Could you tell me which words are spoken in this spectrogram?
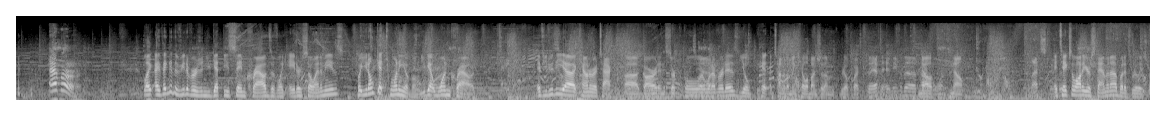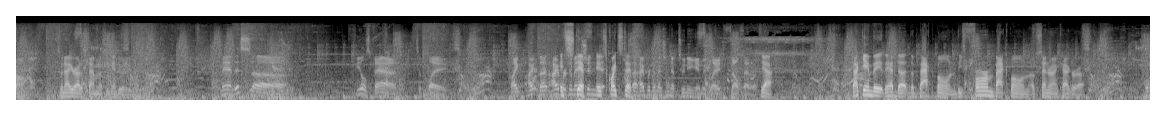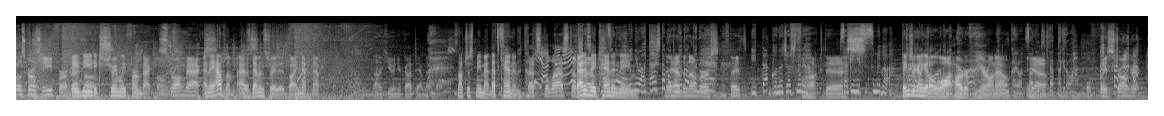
ever. Like, I think in the Vita version, you get these same crowds of like eight or so enemies, but you don't get 20 of them. You get one crowd. If you do the uh, counterattack uh, guard and circle or whatever it is, you'll hit a ton of them and kill a bunch of them real quick. Do they have to hit me for the No, one? no. Well, that's stupid. It takes a lot of your stamina, but it's really strong. So now you're out of stamina, so you can't do it anymore. Man, this uh, feels bad to play. Like hi- that It's stiff. hyperdimension. It's quite stiff. That hyperdimension Neptunia game we played felt better. Yeah. That game, they, they had the, the backbone, the firm backbone of Senran Kagura. Well, those girls need firm. They need extremely firm backbones. strong backs. And they have them, as Yes. demonstrated by Nep Nep not you and your goddamn nutbags. It's not just me, man. That's canon. That's the last of That them. is a canon name. They had the numbers. If they... Fuck this. Things are gonna get a lot harder from here on out. Yeah. We'll play stronger.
